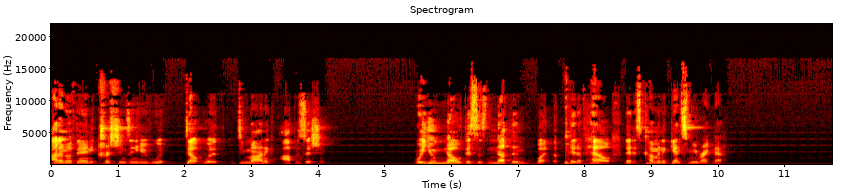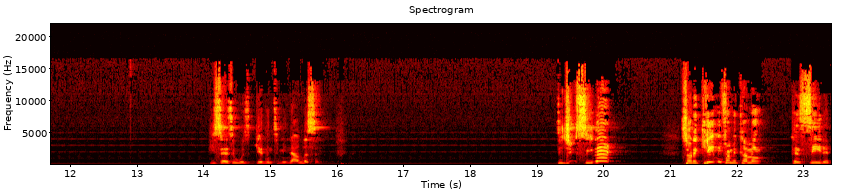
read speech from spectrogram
I don't know if there are any Christians in here who have dealt with demonic opposition. Where you know this is nothing but the pit of hell that is coming against me right now. He says it was given to me. Now listen. Did you see that? So to keep me from becoming conceited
